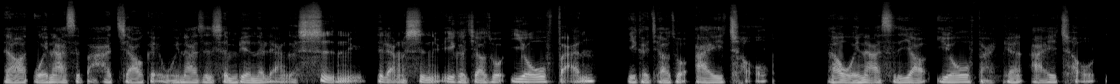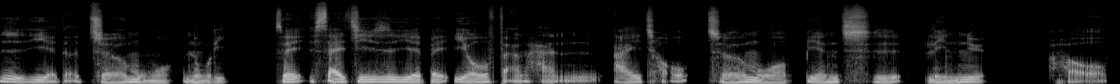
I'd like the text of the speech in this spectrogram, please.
然后维纳斯把他交给维纳斯身边的两个侍女，这两个侍女，一个叫做优凡。一个叫做哀愁，然后维纳斯要忧烦跟哀愁日夜的折磨奴隶，所以赛姬日夜被忧烦和哀愁折磨、鞭笞、凌虐，然后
